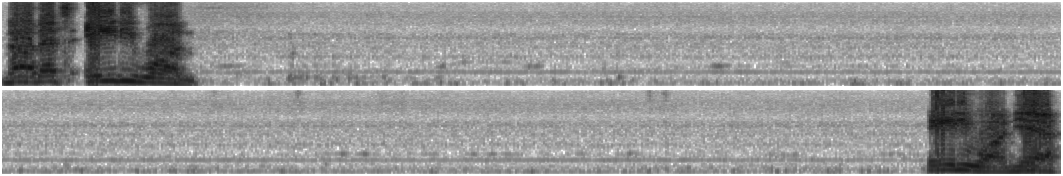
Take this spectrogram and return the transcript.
No, that's 81. Eighty-one, yeah.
